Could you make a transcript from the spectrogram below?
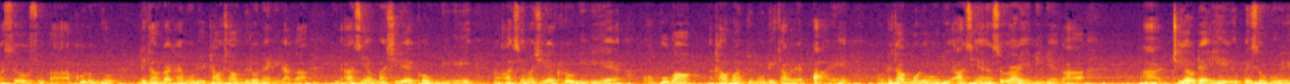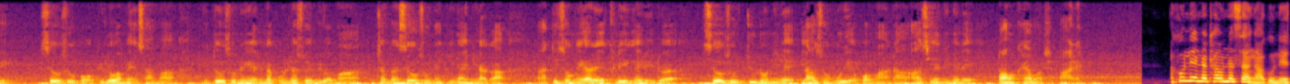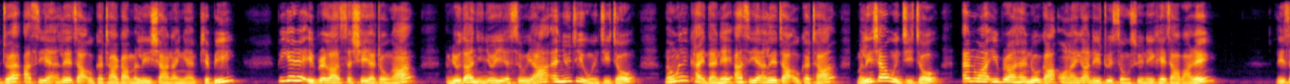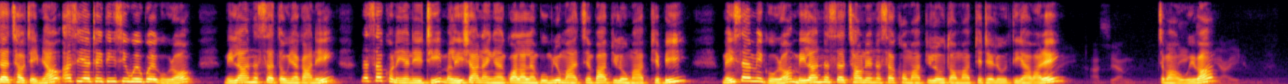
အစိုးရစုကအခုလိုမျိုးလေကြောင်းတိုက်ခတ်မှုတွေတောက်လျှောက်ပြုလုပ်နိုင်နေတာကဒီအာဆီယံမှာရှိတဲ့ကုမ္ပဏီတွေနော်အာဆီယံမှာရှိတဲ့ခရိုနီတွေရဲ့ဟိုပူပေါင်းအထောက်အပံ့ပြုမှုတွေကြောင့်လည်းပါတယ် ဟိုဒါကြောင့်မို့လို့ဒီအာဆီယံအစိုးရရဲ့အနေနဲ့ကအာထိရောက်တဲ့အရေးယူပိတ်ဆို့မှုတွေစိုးစုပေါ်ပြုလုပ်ရမယ့်အစားမှာဒီဒီတိုးဆုတွေရဲ့လက်ကိုလက်ဆွဲပြီးတော့မှချမ်ပီယံစစ်အုပ်စုနဲ့ညှိနှိုင်းနေတာကအာတည်ဆုံခဲ့ရတဲ့ကလေးငယ်တွေအတွက်စစ်အုပ်စုကျူးလွန်နေတဲ့ရာဇဝမှုတွေအပေါ်မှာဒါအာဆီယံအနေနဲ့လည်းတောင်းခံရမှာဖြစ်ပါတယ်အခုနှစ်2025ခုနှစ်အတွက်အာဆီယံအလှည့်ကျဥက္ကဋ္ဌကမလေးရှားနိုင်ငံဖြစ်ပြီးပြီးခဲ့တဲ့ဧပြီလ18ရက်တုန်းကအမျိုးသားညီညွတ်ရေးအစိုးရ NUG ဝန်ကြီးချုပ် မန်ဝင်းခိုင်တန်းနဲ့အာဆီယံအလှည့်ကျဥက္ကဋ္ဌမလေးရှားဝန်ကြီးချုပ်အန်ဝါအီဘရာဟန်တို့ကအွန်လိုင်းကနေတွေ့ဆုံဆွေးနွေးခဲ့ကြပါတယ်။46ကြိမ်မြောက်အာဆီယံထိပ်သီးစည်းဝေးပွဲကိုတော့မေလ23ရက်ကနေ28ရက်နေ့ထိမလေးရှားနိုင်ငံကွာလာလမ်ပူမြို့မှာကျင်းပပြုလုပ်မှာဖြစ်ပြီးမိတ်ဆက်မစ်ကိုတော့မေလ26နဲ့29မှာပြုလုပ်သွားမှာဖြစ်တယ်လို့သိရပါတယ်။ ASEAN ကျွန်မဝေပါ I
